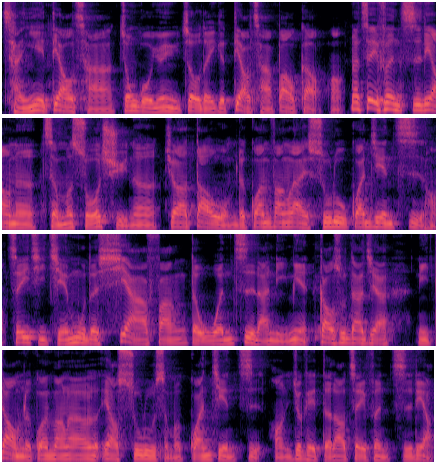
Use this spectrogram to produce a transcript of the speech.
产业调查中国元宇宙的一个调查报告哦，那这份资料呢，怎么索取呢？就要到我们的官方来输入关键字哈，这一集节目的下方的文字栏里面，告诉大家你到我们的官方呢要输入什么关键字哦，你就可以得到这份资料。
